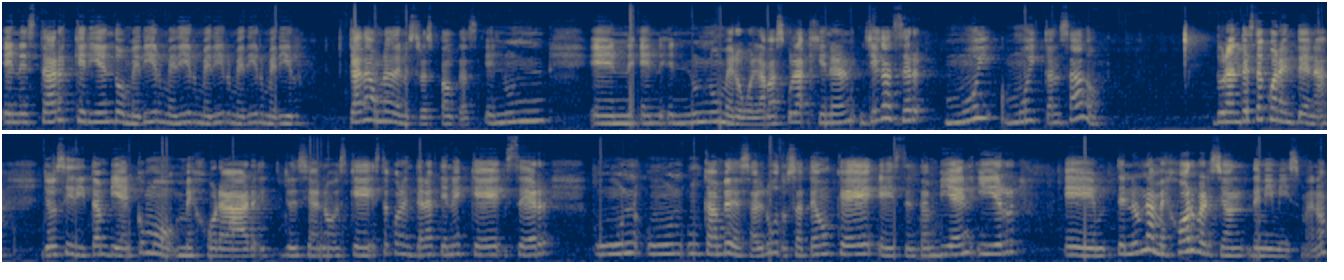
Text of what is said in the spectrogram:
en estar queriendo medir, medir, medir, medir, medir cada una de nuestras pautas en un en, en, un número o en la báscula general llega a ser muy, muy cansado. Durante esta cuarentena yo decidí también como mejorar, yo decía, no, es que esta cuarentena tiene que ser un, un, cambio de salud, o sea, tengo que este, también ir, eh, tener una mejor versión de mí misma, ¿no?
